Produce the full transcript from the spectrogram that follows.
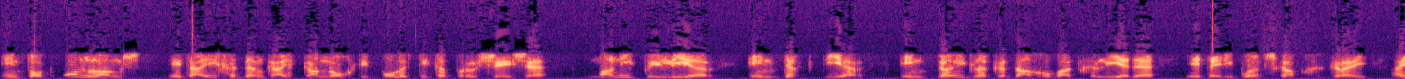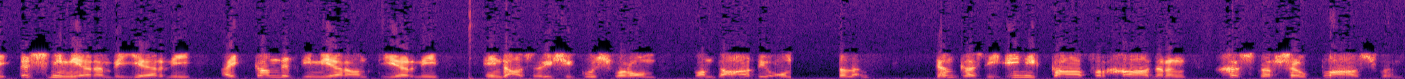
en tot onlangs het hy gedink hy kan nog die politieke prosesse manipuleer en dikteer. En duidelike dag of wat gelede het hy die boodskap gekry hy is nie meer in beheer nie hy kan dit nie meer hanteer nie en daar's risiko's vir hom van daardie ontwikkeling. Dink as die UNK vergadering gister sou plaasvind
